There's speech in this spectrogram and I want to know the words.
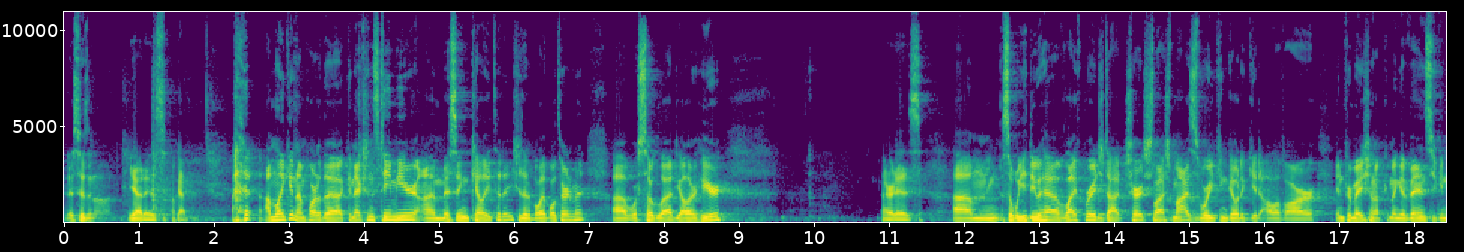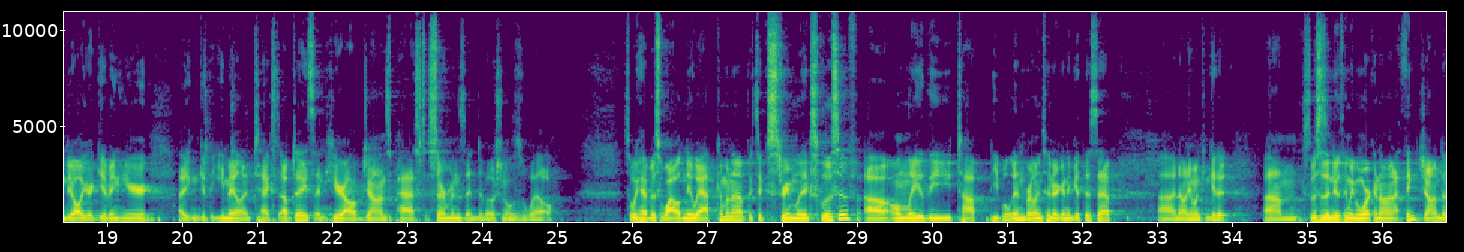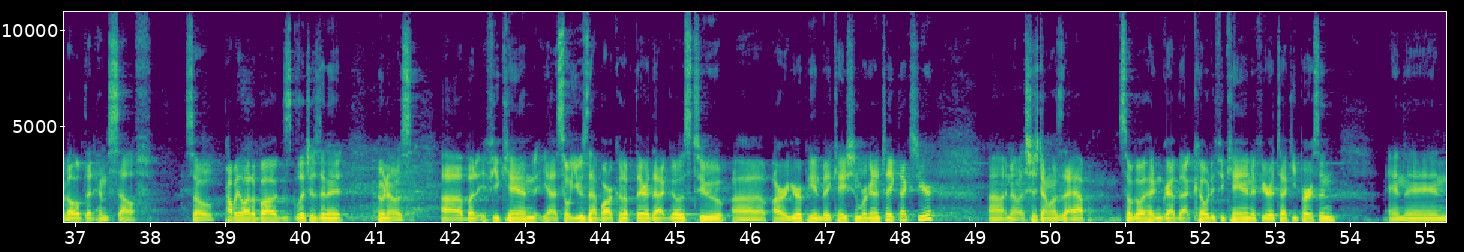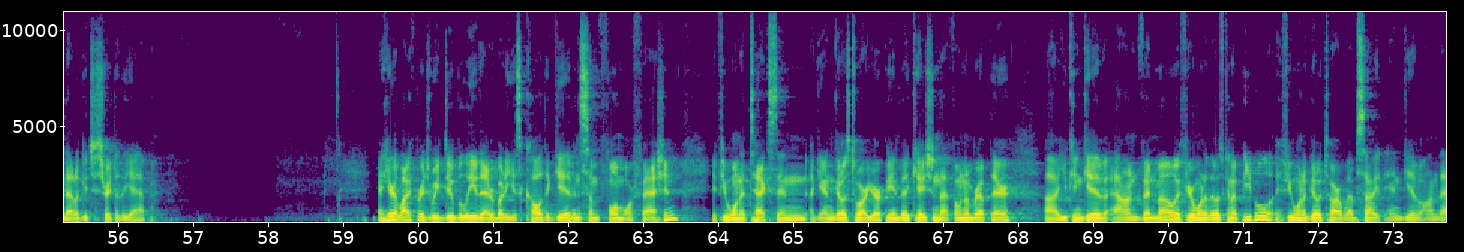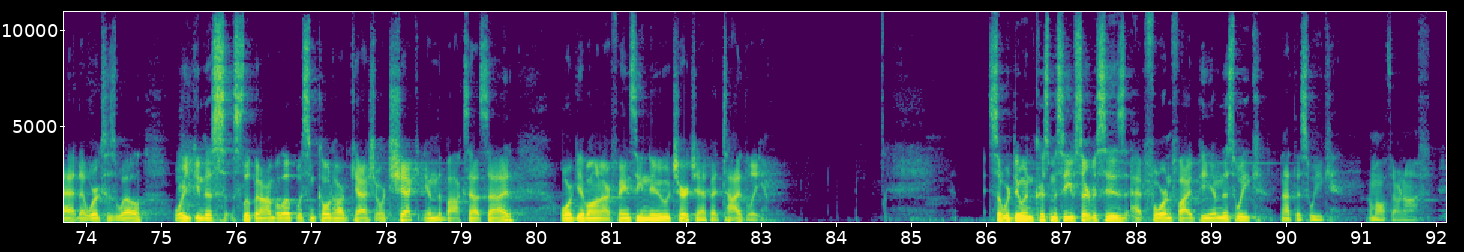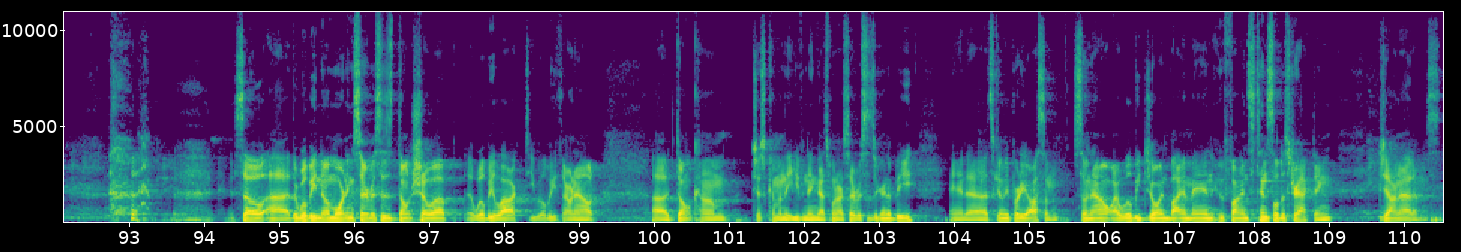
This isn't on. Yeah, it is. Okay. I'm Lincoln. I'm part of the connections team here. I'm missing Kelly today. She's at a volleyball tournament. Uh, we're so glad y'all are here. There it is. Um, so we do have lifebridge.church slash where you can go to get all of our information on upcoming events. You can do all your giving here. Uh, you can get the email and text updates and hear all of John's past sermons and devotionals as well. So we have this wild new app coming up. It's extremely exclusive. Uh, only the top people in Burlington are going to get this app. Uh, no anyone can get it. Um, so this is a new thing we've been working on. I think John developed it himself. So probably a lot of bugs, glitches in it. Who knows? Uh, but if you can, yeah, so use that barcode up there. That goes to uh, our European vacation we're going to take next year. Uh, no, it's just downloads the app. So go ahead and grab that code if you can, if you're a techie person and then that'll get you straight to the app. And here at LifeBridge, we do believe that everybody is called to give in some form or fashion. If you want to text, and again, goes to our European vacation, that phone number up there. Uh, you can give on Venmo if you're one of those kind of people. If you want to go to our website and give on that, that works as well. Or you can just slip an envelope with some cold hard cash or check in the box outside, or give on our fancy new church app at Tithely. So we're doing Christmas Eve services at 4 and 5 p.m. this week. Not this week. I'm all thrown off. so uh, there will be no morning services. Don't show up. It will be locked. You will be thrown out. Uh, don't come. Just come in the evening. That's when our services are going to be. And uh, it's going to be pretty awesome. So now I will be joined by a man who finds tinsel distracting, John Adams.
